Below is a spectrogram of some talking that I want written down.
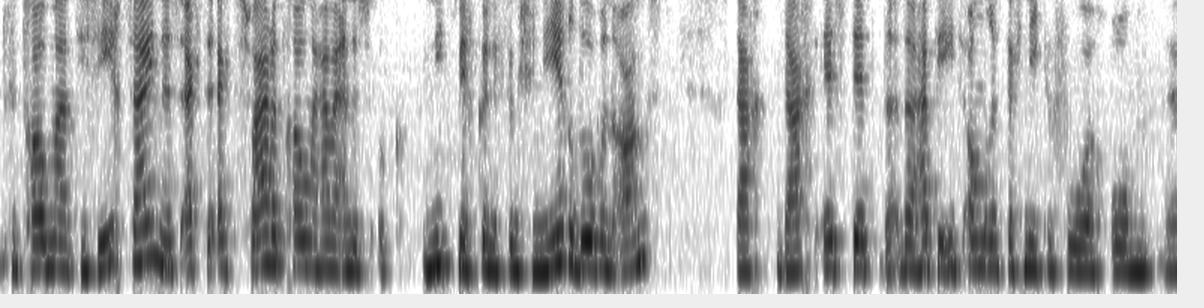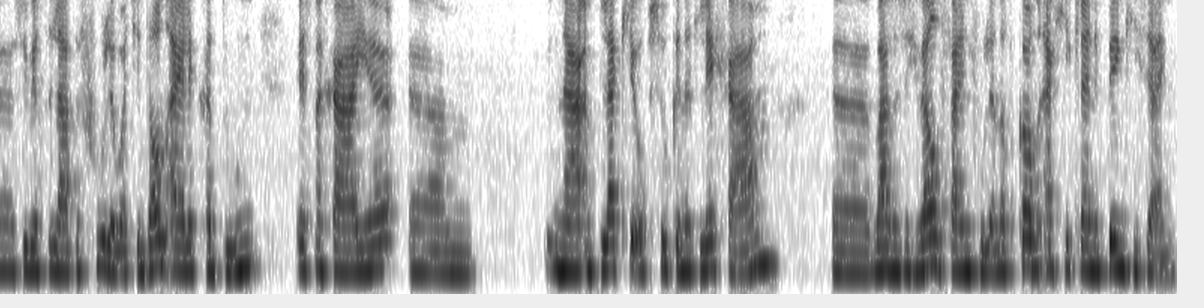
getraumatiseerd zijn, dus echt, echt zware trauma hebben en dus ook niet meer kunnen functioneren door hun angst daar, daar, is dit, daar, heb je iets andere technieken voor om ze weer te laten voelen. Wat je dan eigenlijk gaat doen, is dan ga je um, naar een plekje op zoek in het lichaam uh, waar ze zich wel fijn voelen. En dat kan echt je kleine pinky zijn.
